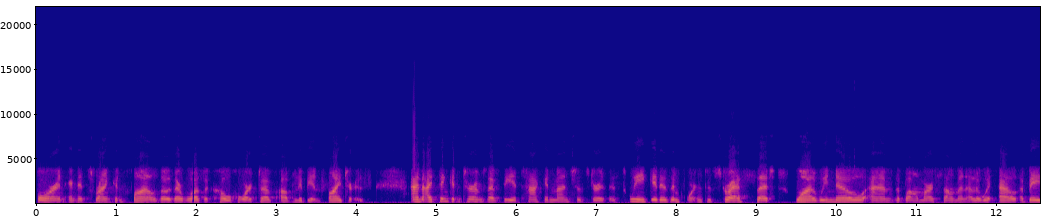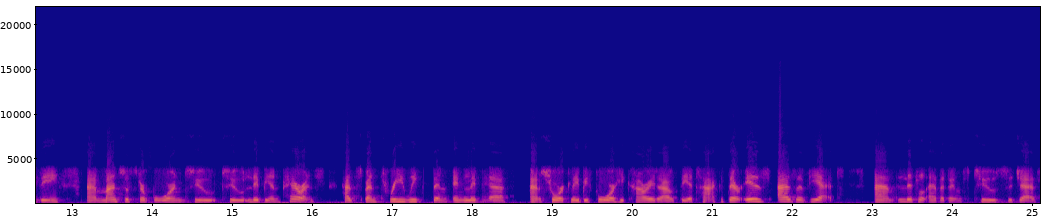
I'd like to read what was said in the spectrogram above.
foreign in its rank and file, though there was a cohort of, of Libyan fighters. And I think, in terms of the attack in Manchester this week, it is important to stress that while we know um, the bomber Salman al Abedi, um, Manchester born to, to Libyan parents, had spent three weeks in, in Libya um, shortly before he carried out the attack. There is, as of yet, um, little evidence to suggest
